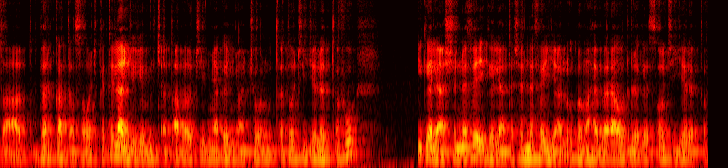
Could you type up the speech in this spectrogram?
ሰአት በርካታ ሰዎች ከተለያዩ የምርጫ ጣቢያዎች የሚያገኟቸውን ውጠቶች እየለጠፉ ኢገል አሸነፈ ገል ያልተሸነፈ እያሉው በማህበራዊ ድረገጽዎች እየለጠፉ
